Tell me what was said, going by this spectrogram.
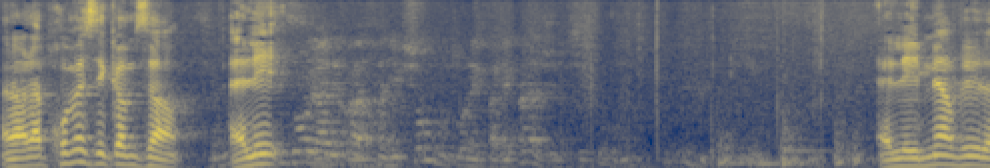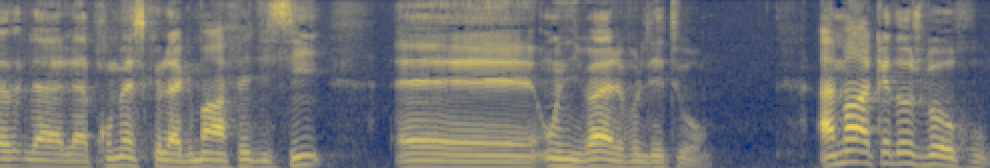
Alors la promesse est comme ça. Elle est, hein. elle est merveilleuse la, la- la promesse que l'Agma a faite ici. Euh, on y va, elle vaut le détour. Amar Akadosh Baruchu.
